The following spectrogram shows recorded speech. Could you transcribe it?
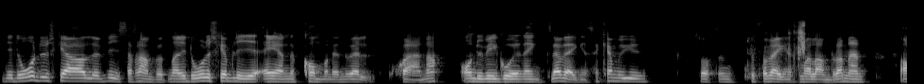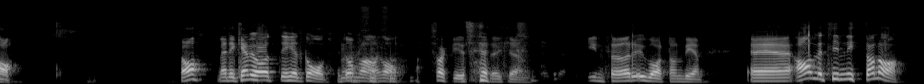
det är då du ska visa framfötterna. Det är då du ska bli en kommande NHL-stjärna. Om du vill gå den enkla vägen. Sen kan man ju slåss den tuffa vägen som alla andra, men ja. Ja, men det kan vi ha ett helt avsnitt om en annan gång. Faktiskt. Inför U18-VM. Eh, ja, men Team 19 då?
